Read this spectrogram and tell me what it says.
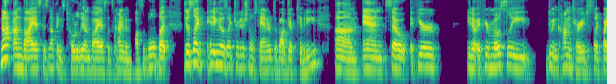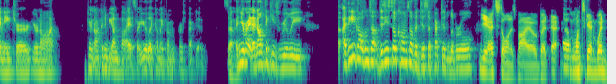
not unbiased because nothing's totally unbiased that's kind of impossible but just like hitting those like traditional standards of objectivity. Um and so if you're you know if you're mostly doing commentary just like by nature you're not you're not going to be unbiased right? You're like coming from a perspective. So and you're right i don't think he's really I think he calls himself. Does he still call himself a disaffected liberal? Yeah, it's still in his bio. But uh, um, once again, when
